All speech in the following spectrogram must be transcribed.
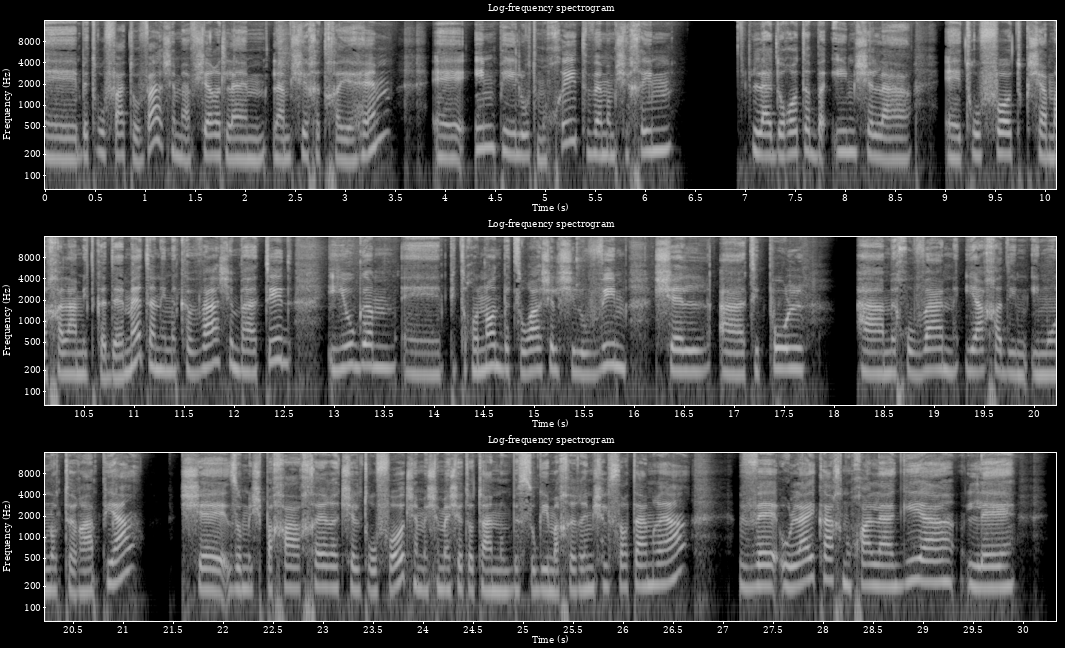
אה, בתרופה טובה שמאפשרת להם להמשיך את חייהם אה, עם פעילות מוחית וממשיכים לדורות הבאים של התרופות כשהמחלה מתקדמת. אני מקווה שבעתיד יהיו גם אה, פתרונות בצורה של שילובים של הטיפול המכוון יחד עם אימונותרפיה, שזו משפחה אחרת של תרופות שמשמשת אותנו בסוגים אחרים של סרטן ריאה, ואולי כך נוכל להגיע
